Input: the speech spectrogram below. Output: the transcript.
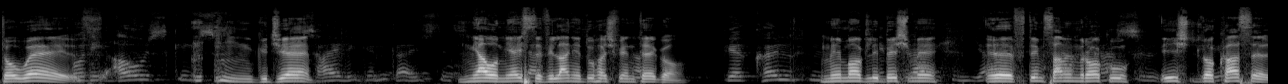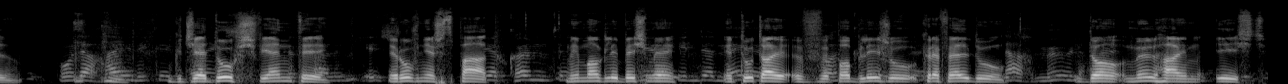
do Wales, gdzie miało miejsce wylanie Ducha Świętego. My moglibyśmy e, w tym samym roku iść do Kassel, gdzie Duch Święty również spadł. My moglibyśmy tutaj w pobliżu Krefeldu do Mülheim iść,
